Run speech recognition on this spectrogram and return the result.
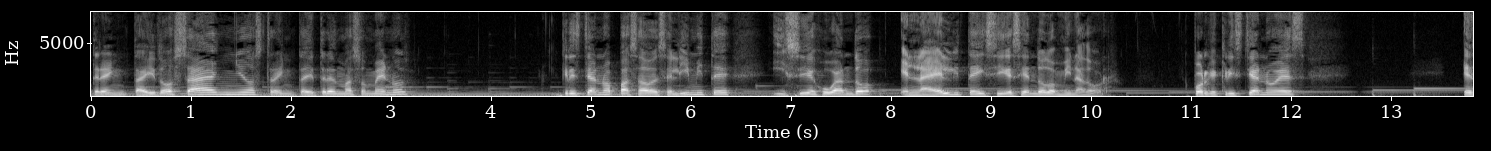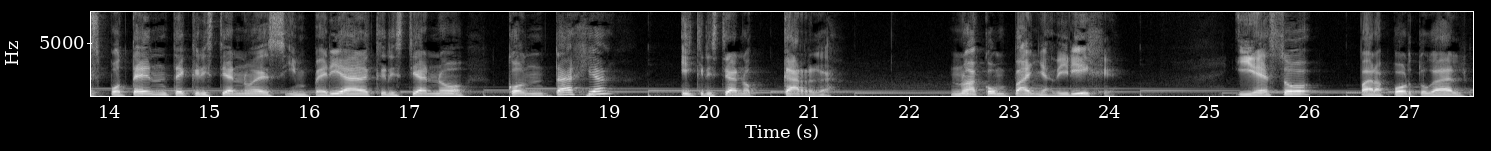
32 años, 33 más o menos, Cristiano ha pasado ese límite y sigue jugando en la élite y sigue siendo dominador. Porque Cristiano es es potente, cristiano es imperial, cristiano contagia y cristiano carga. No acompaña, dirige. Y eso para Portugal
